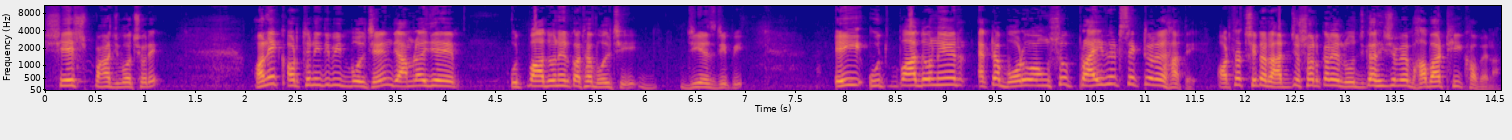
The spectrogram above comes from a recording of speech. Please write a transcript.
শেষ পাঁচ বছরে। অনেক অর্থনীতিবিদ বলছেন যে, আমরা যে উৎপাদনের কথা বলছি জিএসডিপি এই উৎপাদনের একটা বড় অংশ প্রাইভেট সেক্টরের হাতে। অর্থাৎ সেটা রাজ্য সরকারের রোজগার হিসেবে ভাবা ঠিক হবে না।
